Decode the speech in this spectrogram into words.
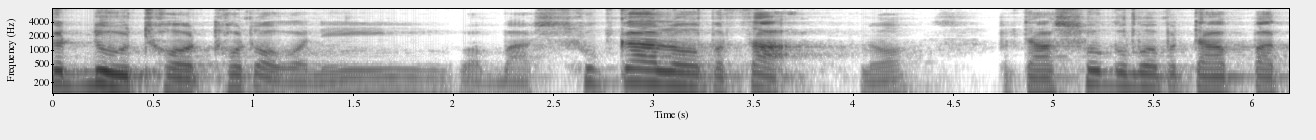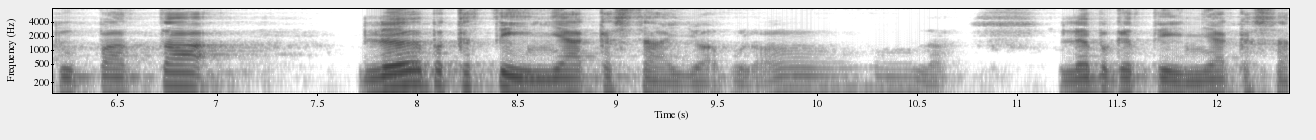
กระดูถอดถอดออกก่อนี้ว่าบาสุกาโลปะตะเนาะปะตาสุกโมปะตาปะตุปะตะเลปกติญากษายอปุโลเนาะเลปกติญากษา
